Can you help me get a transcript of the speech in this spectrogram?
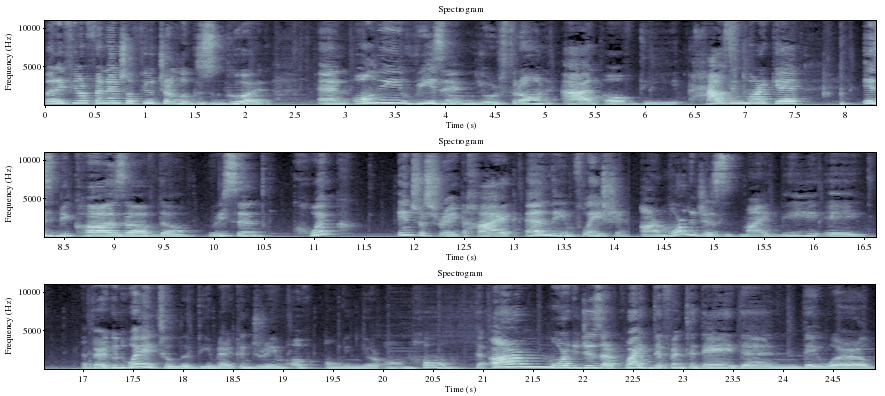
But if your financial future looks good, and only reason you're thrown out of the housing market is because of the recent quick interest rate hike and the inflation. ARM mortgages might be a a very good way to live the American dream of owning your own home. The ARM mortgages are quite different today than they were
